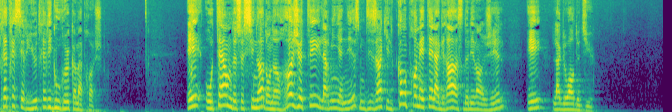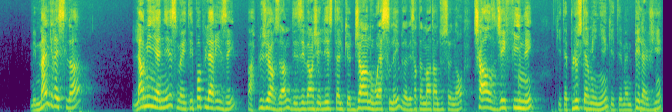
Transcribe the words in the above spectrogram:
très, très sérieux, très rigoureux comme approche. Et au terme de ce synode, on a rejeté l'arminianisme, disant qu'il compromettait la grâce de l'Évangile et la gloire de Dieu. Mais malgré cela, l'arminianisme a été popularisé par plusieurs hommes, des évangélistes tels que John Wesley, vous avez certainement entendu ce nom, Charles J. Finney, qui était plus qu'arménien, qui était même pélagien,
